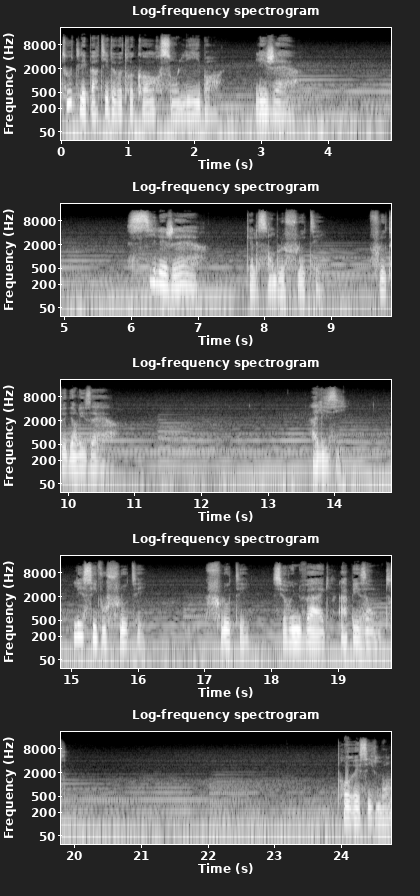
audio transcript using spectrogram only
toutes les parties de votre corps sont libres légère, si légère qu'elle semble flotter, flotter dans les airs. Allez-y, laissez-vous flotter, flotter sur une vague apaisante. Progressivement,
